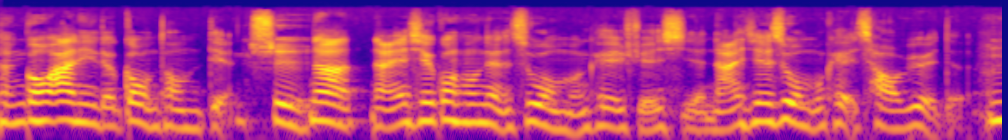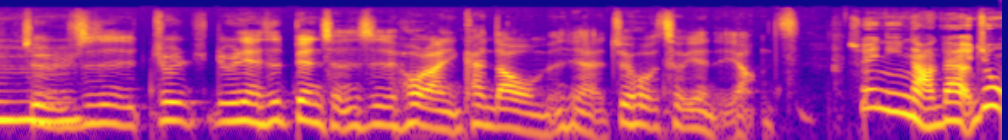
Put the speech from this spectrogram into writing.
成功案例的共同点是，那哪一些共同点是我们可以学习的？哪一些是我们可以超越的？嗯哼，就是就有点是变成是后来你看到我们现在最后测验的样子。所以你脑袋就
